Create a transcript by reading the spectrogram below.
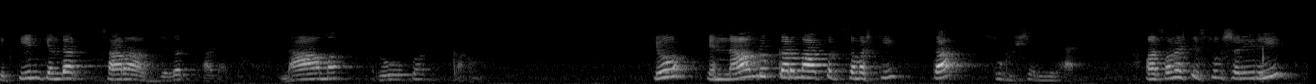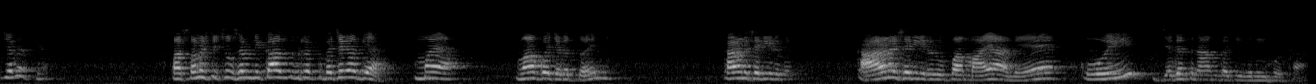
ये तीन के अंदर सारा जगत आ जाता है। नाम, रूप, कर्म। क्यों? ये नाम, रूप, कर्मात्मक समष्टि का सुख शरीर है। और समष्टि सुख शरीर ही जगत है। और समष्टि सुख शरीर निकाल तो बचेगा क्या? माया वहाँ कोई जगत तो है नहीं। कारण शरीर में। कारण शरीर रूपा माया में कोई जगत नाम का चीज़ नहीं होता।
